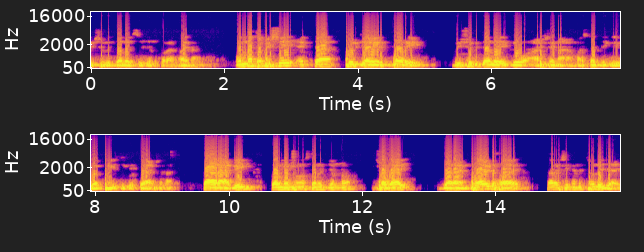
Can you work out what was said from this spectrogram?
বিশ্ববিদ্যালয় সৃজন করা হয় না। উন্নত বিশ্বে একটা পর্যায়ের পরে বিশ্ববিদ্যালয়ে কেউ আসে না মাস্টার ডিগ্রি বা পিএইচডি করতে আসে না। তার আগেই কর্মসংস্থানের জন্য সবাই যারা এমপ্লয়েড হয়, তারা সেখানে চলে যায়।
